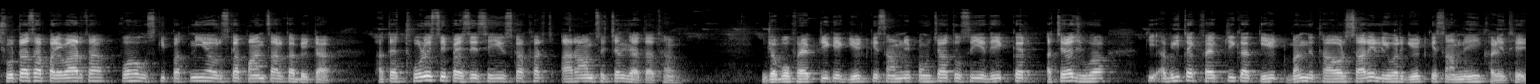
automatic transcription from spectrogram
छोटा सा परिवार था, वह उसकी पत्नी और उसका पाँच साल का बेटा, अतः थोड़े से पैसे से ही उसका खर्च आराम से चल जाता था। जब वो फैक्ट्री के गेट के सामने पहुँचा तो उसे ये देखकर अचरज हुआ कि अभी तक फैक्ट्री का गेट बंद था और सारे लेबर गेट के सामने ही खड़े थे।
